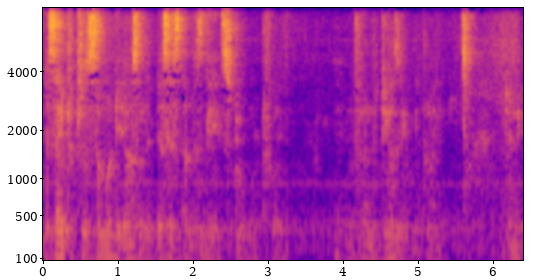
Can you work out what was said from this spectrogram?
decide to choose somebody else on the basis that this guy is too old for you. My friend, the tears you'll be crying. Anyway.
